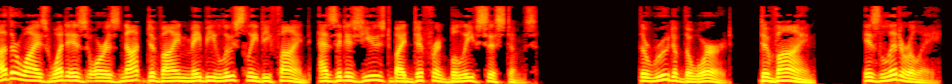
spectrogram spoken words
Otherwise what is or is not divine may be loosely defined, as it is used by different belief systems. The root of the word, "'divine' is literally,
